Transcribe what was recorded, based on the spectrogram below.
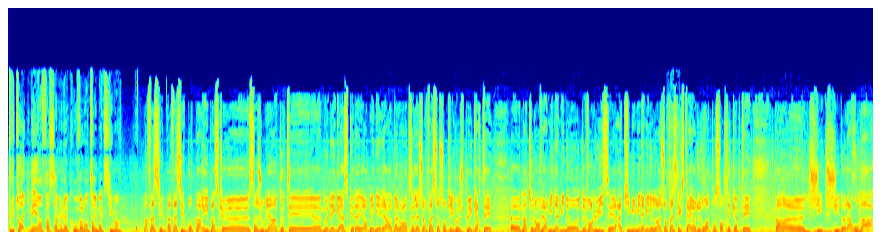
plutôt animé hein, face à Monaco, Valentin et Maxime. hein. Pas facile, pas facile pour Paris parce que euh, ça joue bien côté euh, monégasque. Et D'ailleurs, Ben Yedder, ballon à l'entrée de la surface sur son pied gauche, peut écarter euh, maintenant vers Minamino. Devant lui, c'est Hakimi Minamino dans la surface, l'extérieur du droit pour centrer capté par euh, Gigi Donnarumma.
